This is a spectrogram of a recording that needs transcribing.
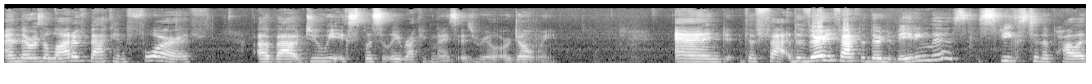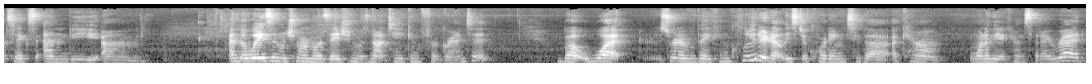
And there was a lot of back and forth about do we explicitly recognize Israel or don't we? And the fact, the very fact that they're debating this speaks to the politics and the um, and the ways in which normalization was not taken for granted. But what sort of they concluded, at least according to the account, one of the accounts that I read,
